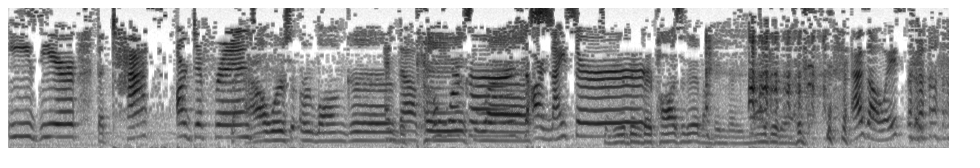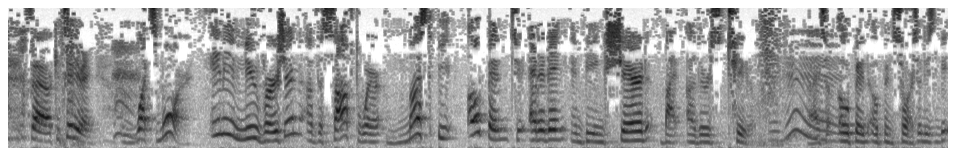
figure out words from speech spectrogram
easier. The tasks are different, The Hours are longer, and the, the pay is coworkers less. are nicer. So you're being very positive, I'm being very negative. As always. So, continuing. What's more, any new version of the software must be open to editing and being shared by others too. Mm-hmm. Right, so, open, open source. It needs to be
